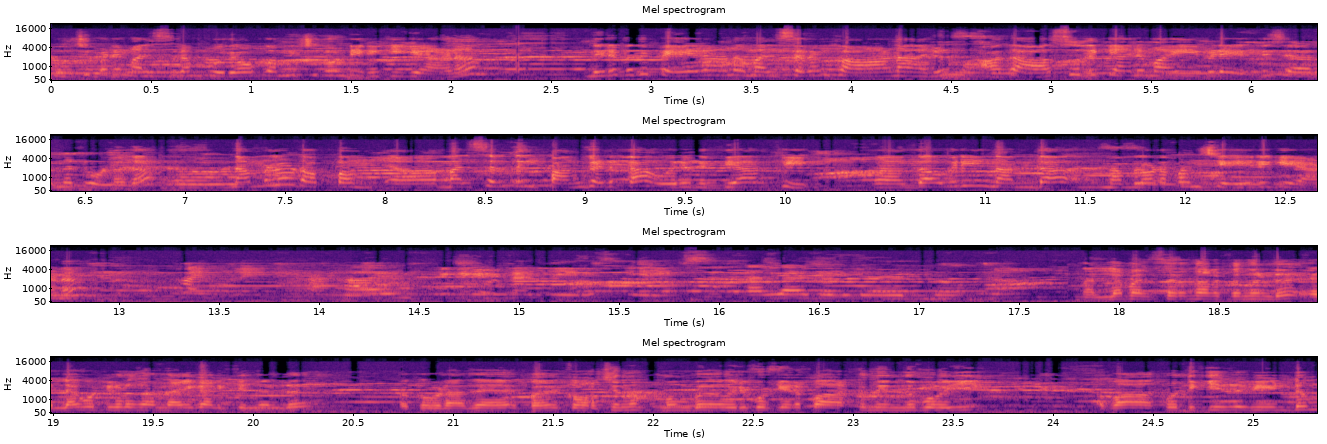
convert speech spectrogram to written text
കുച്ചിപ്പടി മത്സരം പുരോഗമിച്ചുകൊണ്ടിരിക്കുകയാണ്. നിരവധി പേരാണ് മത്സരം കാണാനും അത് ആസ്വദിക്കാനുമായി ഇവിടെ എത്തിച്ചേർന്നിട്ടുള്ളത്. നമ്മളോടൊപ്പം മത്സരത്തിൽ പങ്കെടുത്ത ഒരു വിദ്യാർത്ഥി ഗൗരി നന്ദ നമ്മളോടൊപ്പം ചേരുകയാണ്. നല്ല നല്ല മത്സരം നടക്കുന്നുണ്ട്. എല്ലാ കുട്ടികളും നന്നായി കളിക്കുന്നുണ്ട്. ഒക്കെ കൂടാതെ ഇപ്പൊ കുറച്ച് മുമ്പ് ഒരു കുട്ടിയുടെ പാട്ട് നിന്നുപോയി അപ്പൊ ആ കുട്ടിക്ക് വീണ്ടും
